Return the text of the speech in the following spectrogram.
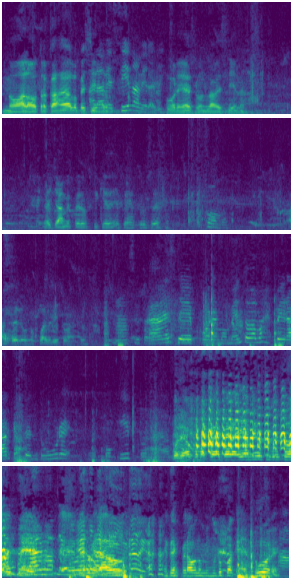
No, a la otra caja de los A la vecinos. vecina, mira. Por eso, la vecina. Ya llame, pero si quieren empieza el proceso. ¿Cómo? Hacerle unos cuadritos así. Ah, este, por el momento vamos a esperar que se endure un poquito nada. Por eso, como pueden ver ahí, amigos suscriptores, pues, Esperar unos minutos. para que endure. Ajá.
